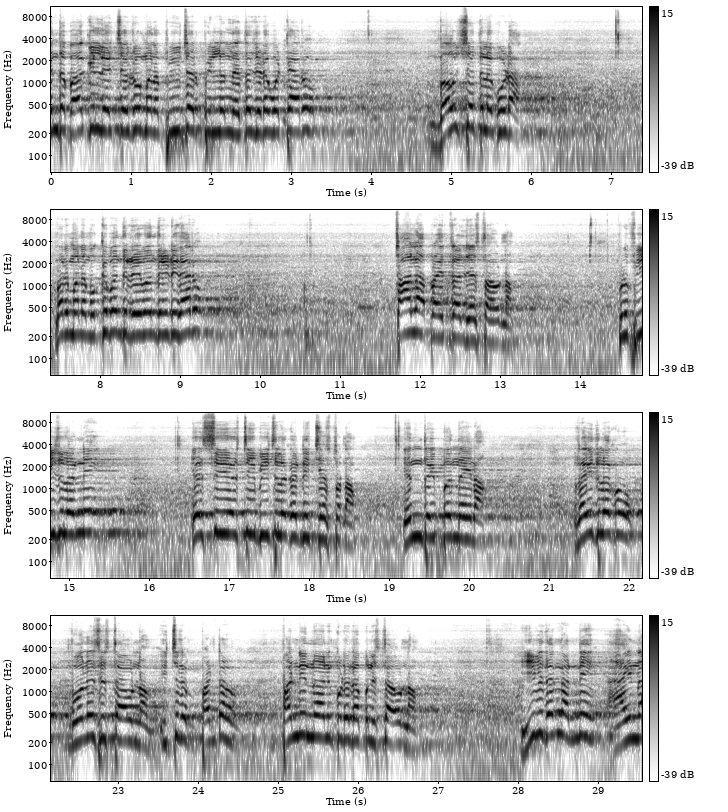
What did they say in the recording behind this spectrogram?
ఎంత బాకీలు తెచ్చారు మన ఫ్యూచర్ పిల్లల్ని ఎంత జడగొట్టారు భవిష్యత్తులో కూడా. మరి మన ముఖ్యమంత్రి రేవంత్ రెడ్డి గారు చాలా ప్రయత్నాలు చేస్తూ ఉన్నాం. ఇప్పుడు ఫీజులన్నీ ఎస్సీ ఎస్టీ బీచ్లకు అన్ని ఇచ్చేస్తున్నాం. ఎంత ఇబ్బంది అయినా. రైతులకు బోనస్ ఇస్తూ ఉన్నాం. ఇచ్చిన పంట పండిన దానికి కూడా డబ్బులు ఇస్తూ ఉన్నాం. ఈ విధంగా అన్ని ఆయన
